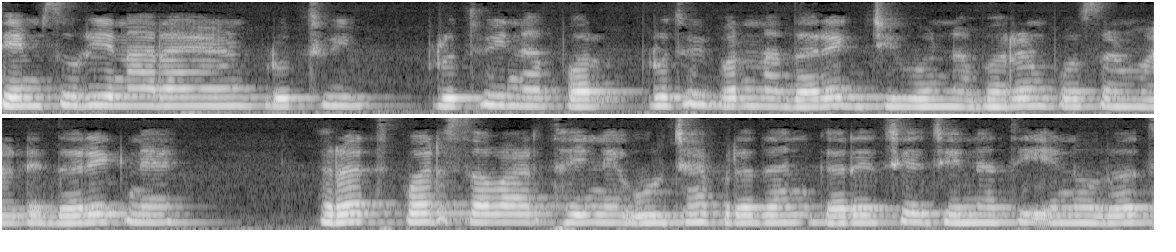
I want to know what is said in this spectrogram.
તેમ સૂર્યનારાયણ પૃથ્વી પૃથ્વીના પર, પૃથ્વી પરના દરેક જીવોના ભરણ પોષણ માટે દરેકને રથ પર સવાર થઈને ઊર્જા પ્રદાન કરે છે, જેનાથી એનો રથ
